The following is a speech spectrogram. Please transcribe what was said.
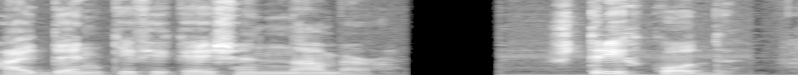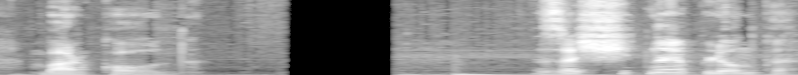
Identification number. Штрих-код. Barcode. Защитная пленка.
